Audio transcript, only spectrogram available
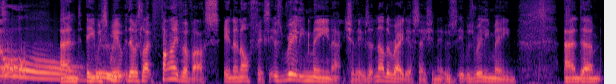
Oh no! And he was. We, there was like five of us in an office. It was really mean, actually. It was another radio station. It was. It was really mean, and um,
